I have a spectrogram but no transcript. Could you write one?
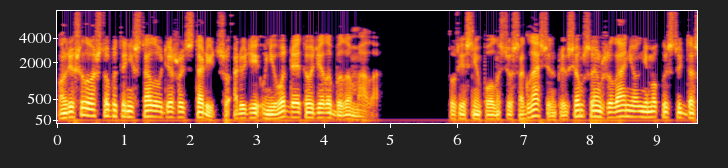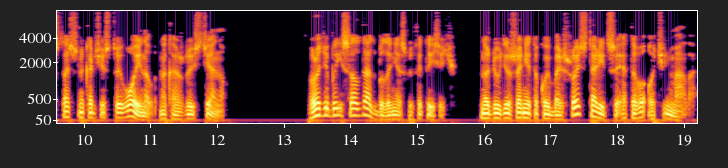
Он решил во что бы то ни стало удерживать столицу, а людей у него для этого дела было мало. Тут я с ним полностью согласен, при всем своем желании он не мог выставить достаточное количество воинов на каждую стену. Вроде бы и солдат было несколько тысяч, но для удержания такой большой столицы этого очень мало.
